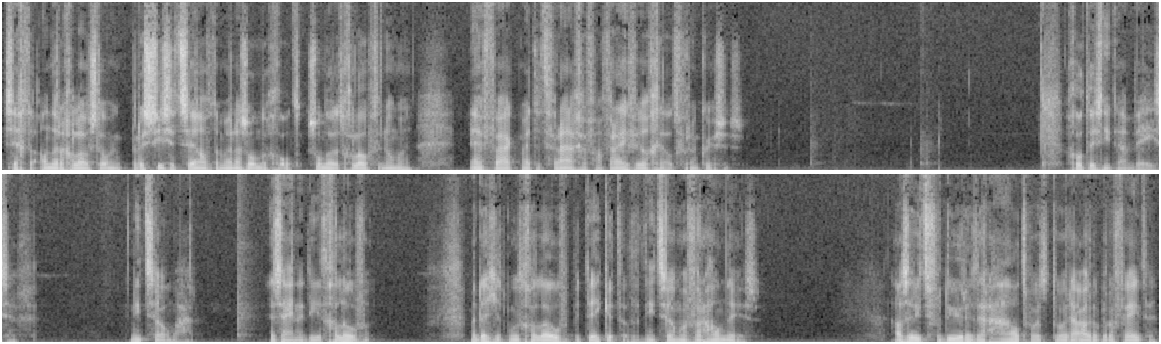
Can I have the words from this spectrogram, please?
Zegt de andere geloofstroming precies hetzelfde, maar dan zonder God, zonder het geloof te noemen en vaak met het vragen van vrij veel geld voor een cursus. God is niet aanwezig. Niet zomaar. Er zijn er die het geloven. Maar dat je het moet geloven betekent dat het niet zomaar voorhanden is. Als er iets voortdurend herhaald wordt door de oude profeten,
